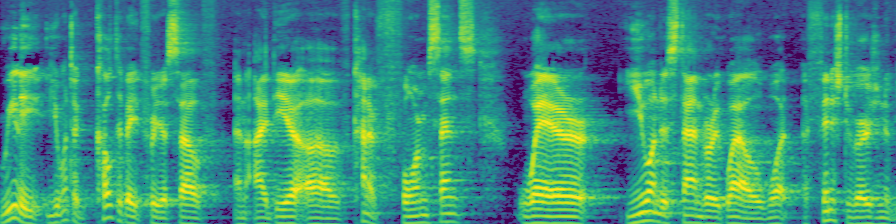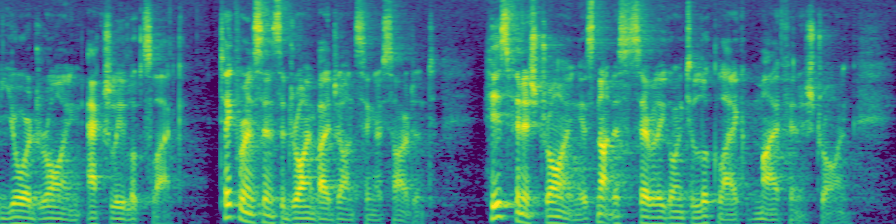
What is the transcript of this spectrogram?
Really, you want to cultivate for yourself an idea of kind of form sense where you understand very well what a finished version of your drawing actually looks like. Take for instance the drawing by John Singer Sargent. His finished drawing is not necessarily going to look like my finished drawing.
